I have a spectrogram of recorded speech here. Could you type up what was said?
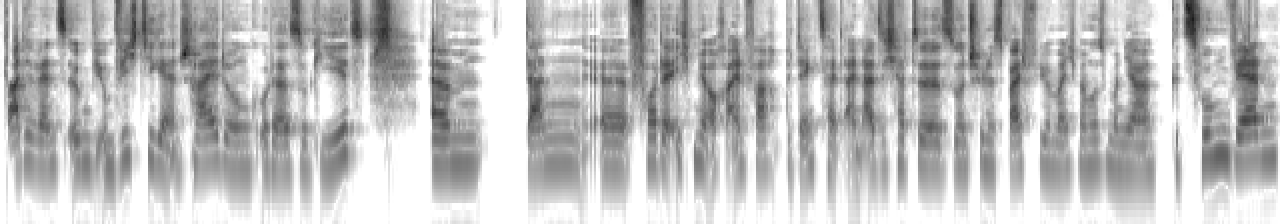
gerade wenn es irgendwie um wichtige Entscheidungen oder so geht. Ähm, dann äh, fordere ich mir auch einfach Bedenkzeit ein. Also ich hatte so ein schönes Beispiel, manchmal muss man ja gezwungen werden,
